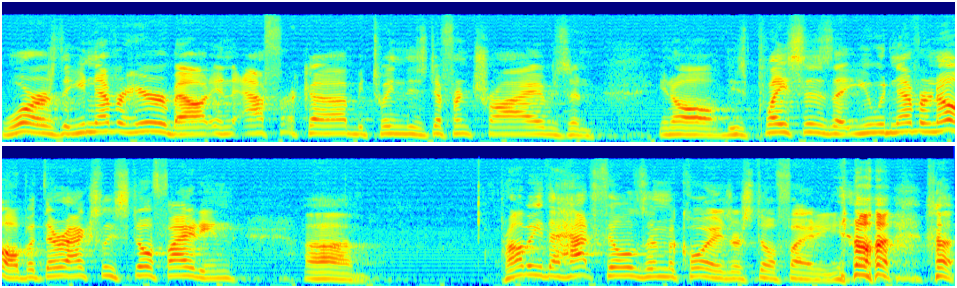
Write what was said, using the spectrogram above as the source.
Wars that you never hear about in Africa between these different tribes and you know these places that you would never know, but they're actually still fighting. Uh, probably the Hatfields and McCoys are still fighting, you know,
